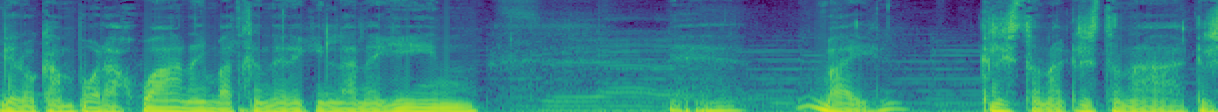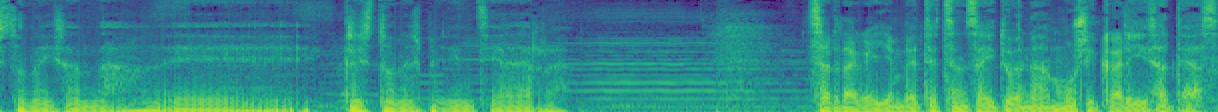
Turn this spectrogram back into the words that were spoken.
gero kanpora joan, hainbat jenderekin lan egin, e, bai, kristona, kristona, kristona izan da, e, kriston esperientzia derra. Zer da gehien betetzen zaituena musikari izateaz?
